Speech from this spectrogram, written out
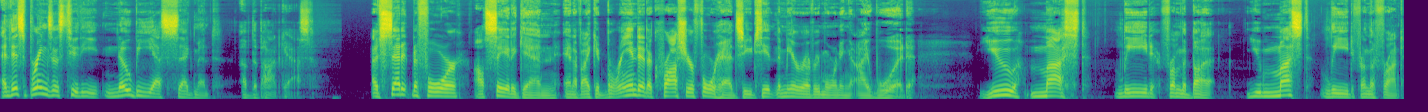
And this brings us to the no BS segment of the podcast. I've said it before, I'll say it again, and if I could brand it across your forehead so you'd see it in the mirror every morning, I would. You must lead from the butt. You must lead from the front.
